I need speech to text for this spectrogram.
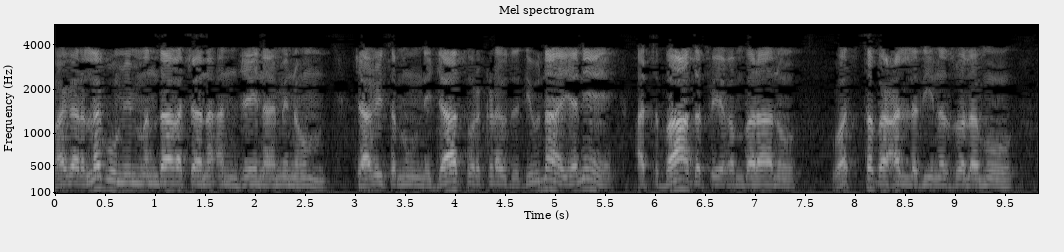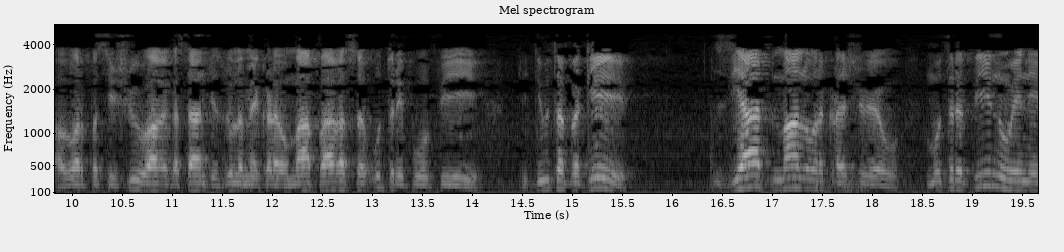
مګر لګو ممن دا غچانه انجینا منهم چاغی ته مونږ نجات ورکړو د دیونه یعنی اتباع د پیغمبرانو واتبع الذين ظلموا او ورپسې شو هغه کسان چې ظلم کړو ما پاغه سه اوترې پوپی چې دیو ته پکې زیات مال ورکړ شوو مترفین ویني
